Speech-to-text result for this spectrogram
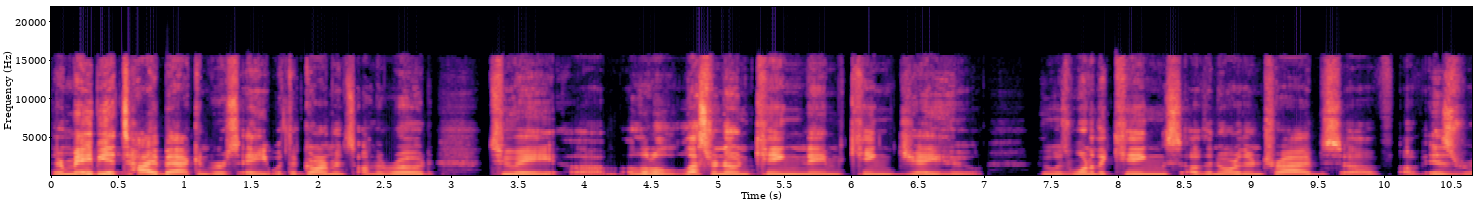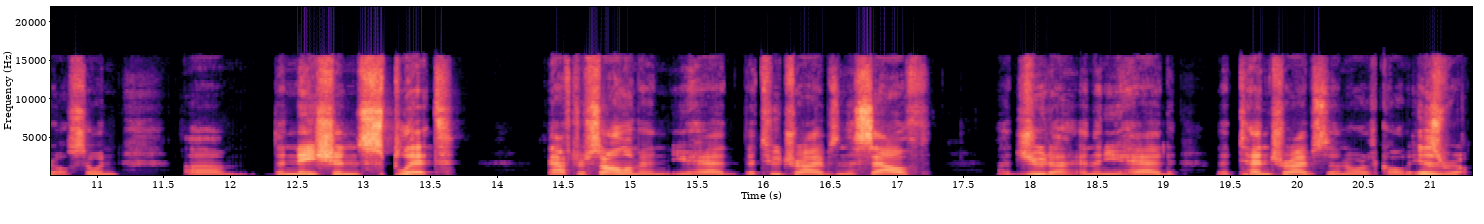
there may be a tie back in verse 8 with the garments on the road to a, um, a little lesser known king named King Jehu, who was one of the kings of the northern tribes of, of Israel. So when um, the nation split after Solomon, you had the two tribes in the south, uh, Judah, and then you had the 10 tribes to the north called Israel.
